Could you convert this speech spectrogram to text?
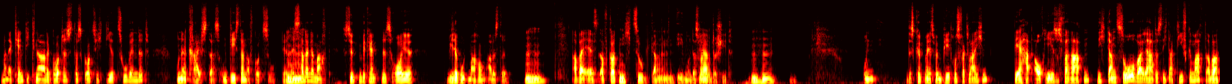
Man erkennt die Gnade Gottes, dass Gott sich dir zuwendet und ergreifst das und gehst dann auf Gott zu. Der Rest hat er gemacht. Sündenbekenntnis, Reue, Wiedergutmachung, alles drin. Aber er ist auf Gott nicht zugegangen. Eben, und das war Ja. der Unterschied. Und das könnte man jetzt mit dem Petrus vergleichen. Der hat auch Jesus verraten. Nicht ganz so, weil er hat es nicht aktiv gemacht, aber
